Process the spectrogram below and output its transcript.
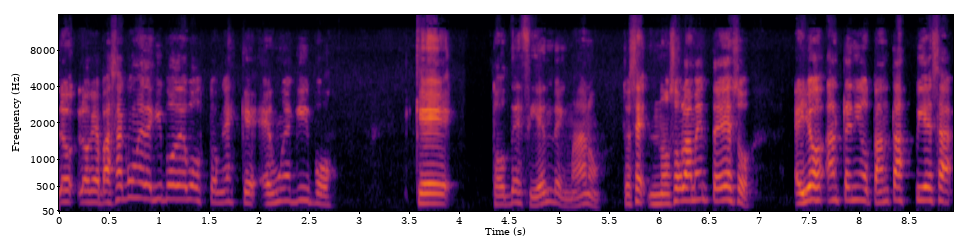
lo, que pasa con el equipo de Boston es que es un equipo que todos defienden, mano. Entonces, no solamente eso, ellos han tenido tantas piezas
